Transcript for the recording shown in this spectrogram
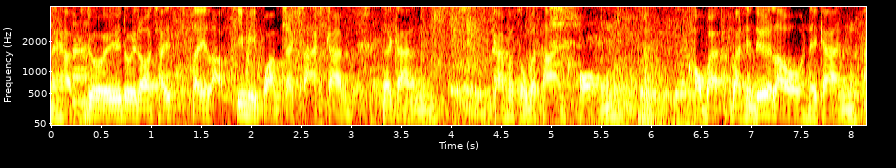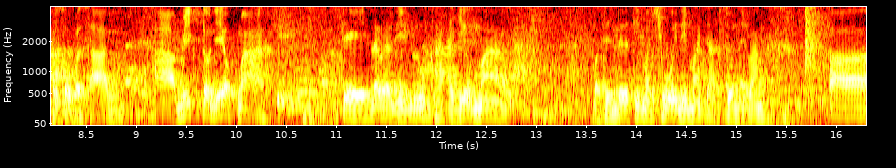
นะครับอ่าโดยโดยเราใช้ไซรัปที่มีความแตกต่างกัน และการการผสมผสานของของบาร์เทนเดอร์เราในการผสมผสานมิกตัวนี้ออกมาเจ แล้วแบบนี้ลูกค้าเยอะมากบาร์เทนเดอร์ที่มาช่วยนี่มาจากส่วนไหนบ้างอ่า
